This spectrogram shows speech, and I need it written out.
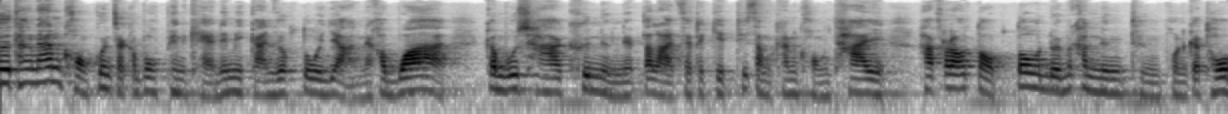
ดยทางด้านของคุณจักรภพเพนแขได้มีการยกตัวอย่างนะครับว่ากัมพูชาคือหนึ่งในตลาดเศรษฐกิจที่สำคัญของไทย หากเราตอบโต้โดยไม่คำนึงถึงผลกระทบ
